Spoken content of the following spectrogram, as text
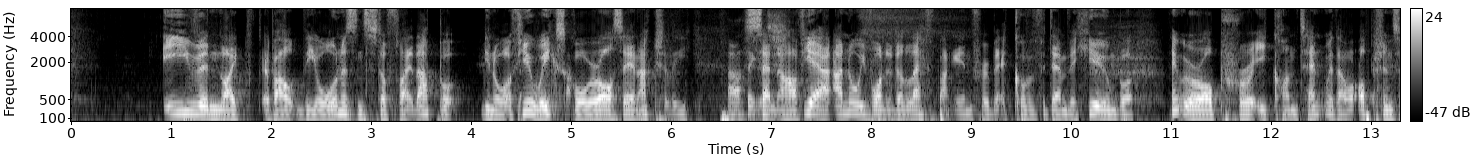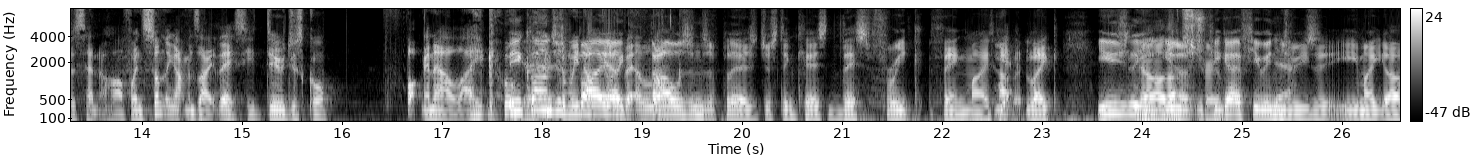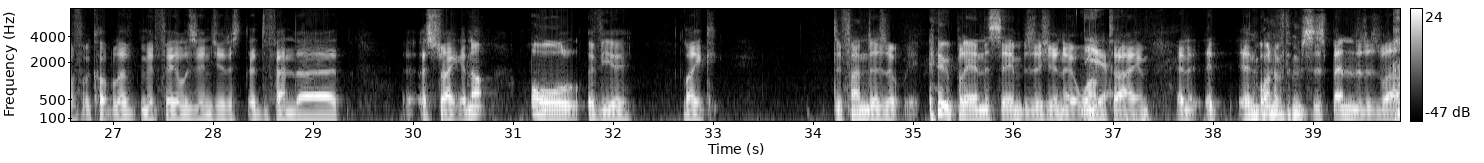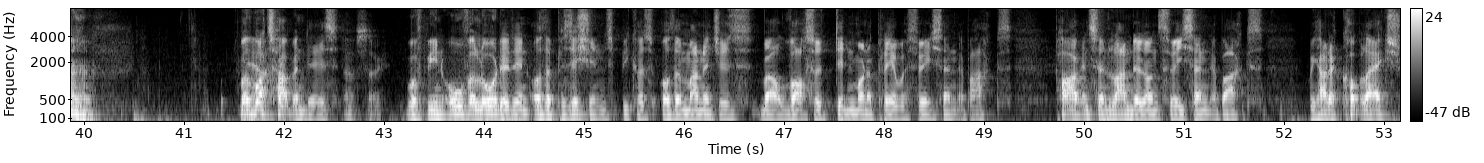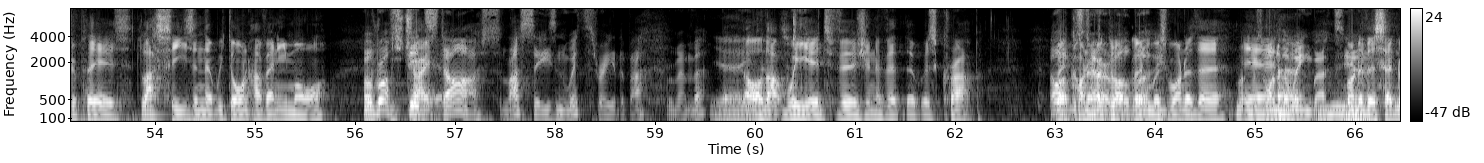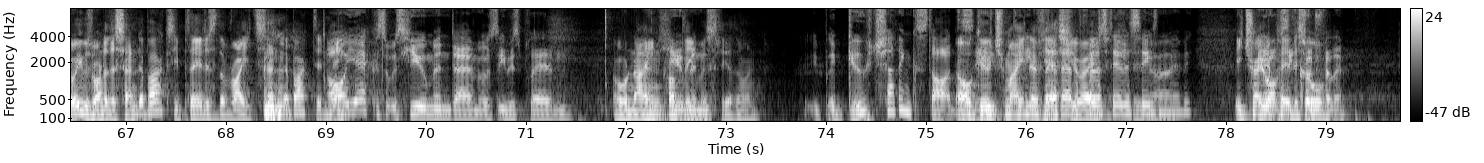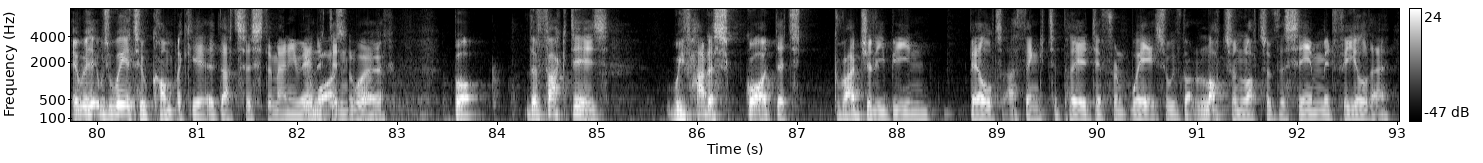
even like about the owners and stuff like that but you know a few weeks ago we are all saying actually centre it's- half. Yeah, I know we've wanted a left back in for a bit of cover for Denver Hume, but I think we were all pretty content with our options as centre half. When something happens like this, you do just go fucking hell. Like, But you can't just can we buy get like a of thousands of players just in case this freak thing might Yeah. happen. Like usually, No, you know, if you get a few injuries, you might have a couple of midfielders injured, a defender, a striker. Not all of you, like defenders who play in the same position at one Yeah. time, and it, it and one of them suspended as well. Well, Yeah, what's think- happened is Oh, sorry. we've been overloaded in other positions because other managers, well, Ross didn't want to play with three centre backs. Parkinson landed on three centre backs. We had a couple of extra players last season that we don't have anymore. Well, Ross He's did tried- start last season with three at the back. Remember? Yeah. oh, did. that weird version of it that was crap. Oh, where Conor terrible, McLaughlin was one of the was yeah, one of the wing backs. one yeah. of the no, he was one of the centre backs. He played as the right centre back, didn't he? Oh yeah, because it was Hume and um, it was he was playing. Oh nine probably Human- was the other one. uh, Gooch, I think, started. The Oh, season. Gooch might he have, yes, there the you're right. first day of the season, maybe. He tried Who to play this over. It was it was way too complicated that system anyway, It and it didn't it work. But the fact is, we've had a squad that's gradually been built, I think, to play a different way. So we've got lots and lots of the same midfielder,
